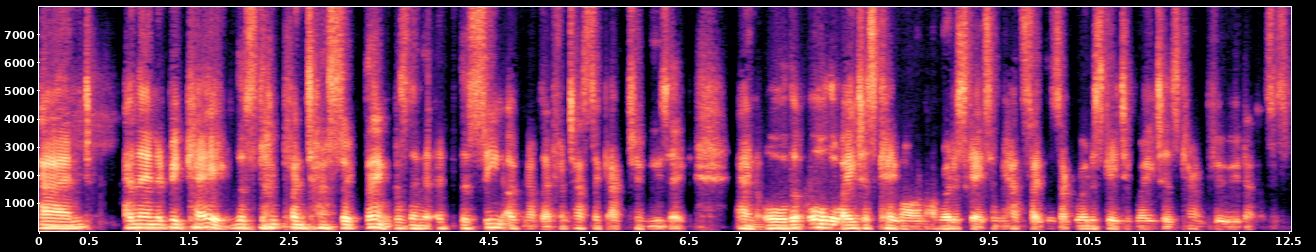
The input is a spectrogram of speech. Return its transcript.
And and then it became this like, fantastic thing because then it, the scene opened up that fantastic act two music. And all the all the waiters came on on roller skates and we had like there's like roller skating waiters carrying food and it's this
